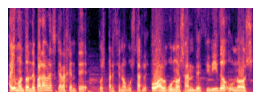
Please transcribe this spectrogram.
Hay un montón de palabras que a la gente pues parece no gustarle o algunos han decidido, unos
